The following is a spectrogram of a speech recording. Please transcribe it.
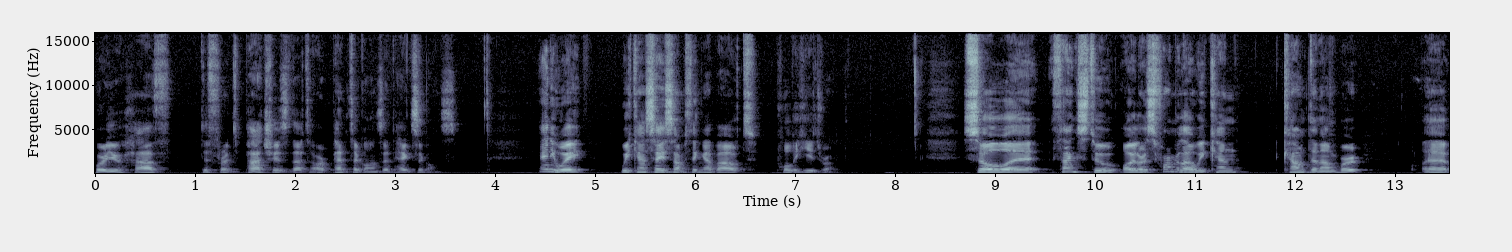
where you have different patches that are pentagons and hexagons. Anyway, we can say something about polyhedra. So uh, thanks to Euler's formula, we can count the number uh,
